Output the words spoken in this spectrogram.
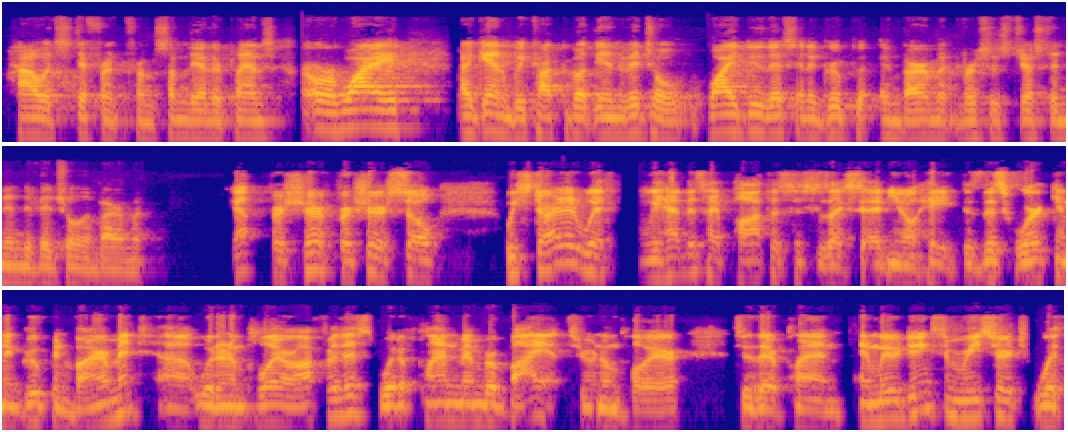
how it's different from some of the other plans or why again we talked about the individual why do this in a group environment versus just an individual environment yeah for sure for sure so we started with we had this hypothesis as i said you know hey does this work in a group environment uh, would an employer offer this would a plan member buy it through an employer through their plan and we were doing some research with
